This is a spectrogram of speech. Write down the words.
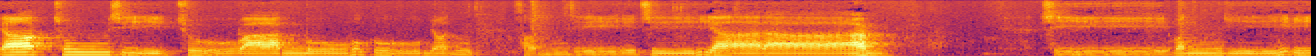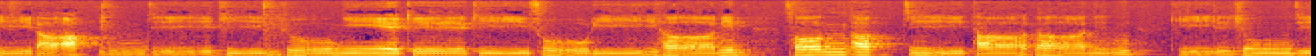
약충시 주완무구면 선지지야람 시원길이라 인지기흉이 계기소리하님 선악지 다가닌 길흉지수대야람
